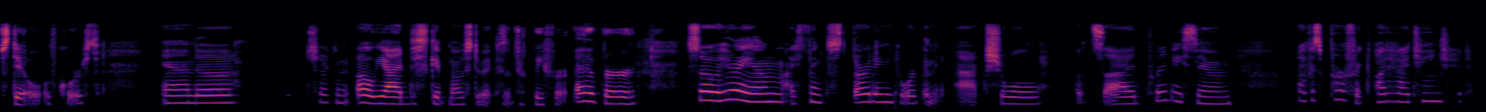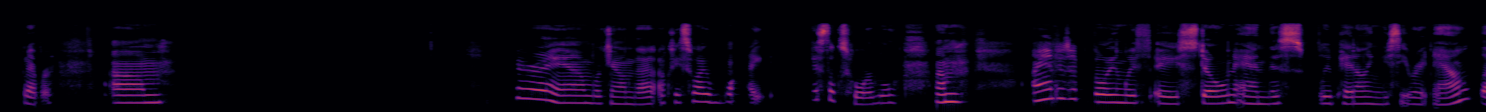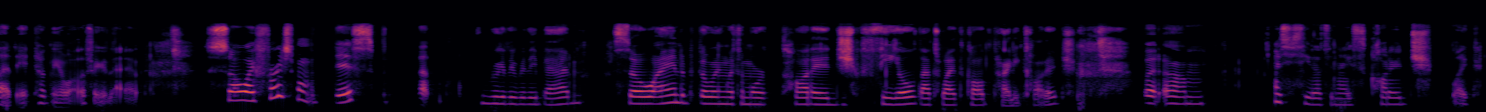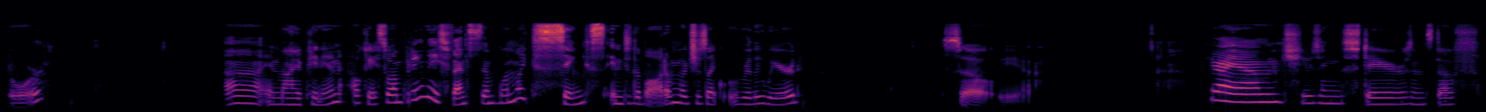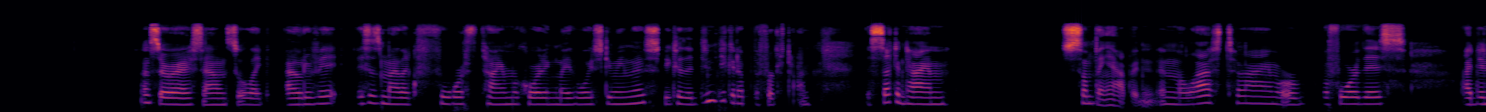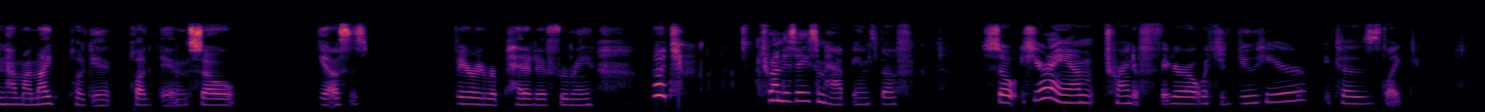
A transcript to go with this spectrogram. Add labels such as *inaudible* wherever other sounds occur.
still, of course. And, uh. Checking. Oh, yeah, I had to skip most of it because it took me forever. So here I am, I think, starting to work on the actual outside pretty soon. I was perfect. Why did I change it? Whatever. Um. Here I am working on that. Okay, so I, I this looks horrible. Um, I ended up going with a stone and this blue paneling you see right now, but it took me a while to figure that out. So I first went with this, but that looked really really bad. So I ended up going with a more cottage feel. That's why it's called tiny cottage. But um, as you see, that's a nice cottage like door uh, in my opinion. Okay, so I'm putting these fences and one like sinks into the bottom, which is like really weird. So, yeah. Here I am choosing the stairs and stuff. I'm sorry I sound so like out of it. This is my like fourth time recording my voice doing this because it didn't pick it up the first time. The second time something happened and the last time or before this I didn't have my mic plug in, plugged in. So yeah, this is very repetitive for me. But trying to say some happy and stuff. So here I am trying to figure out what to do here because like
